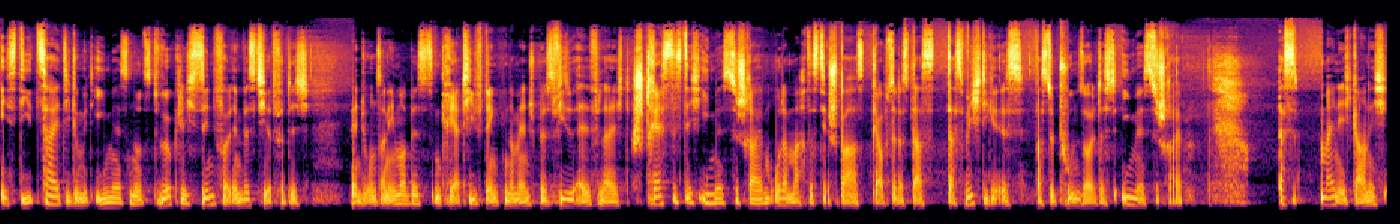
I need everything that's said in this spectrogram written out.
Ist die Zeit, die du mit E-Mails nutzt, wirklich sinnvoll investiert für dich? Wenn du Unternehmer bist, ein kreativ denkender Mensch bist, visuell vielleicht, stresst es dich, E-Mails zu schreiben oder macht es dir Spaß? Glaubst du, dass das das Wichtige ist, was du tun solltest, E-Mails zu schreiben? Das meine ich gar nicht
